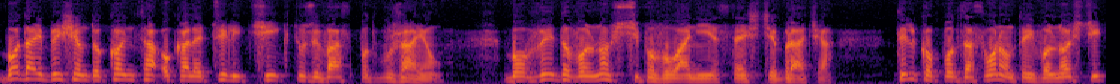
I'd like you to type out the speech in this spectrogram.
Bodaj by się do końca okaleczyli ci, którzy was podburzają. Bo wy do wolności powołani jesteście, bracia. Tylko pod zasłoną tej wolności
